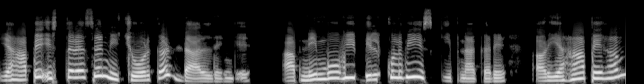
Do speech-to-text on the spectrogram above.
यहाँ पे इस तरह से निचोड़ कर डाल देंगे। आप नींबू भी बिल्कुल भी स्किप ना करें और यहाँ पे हम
